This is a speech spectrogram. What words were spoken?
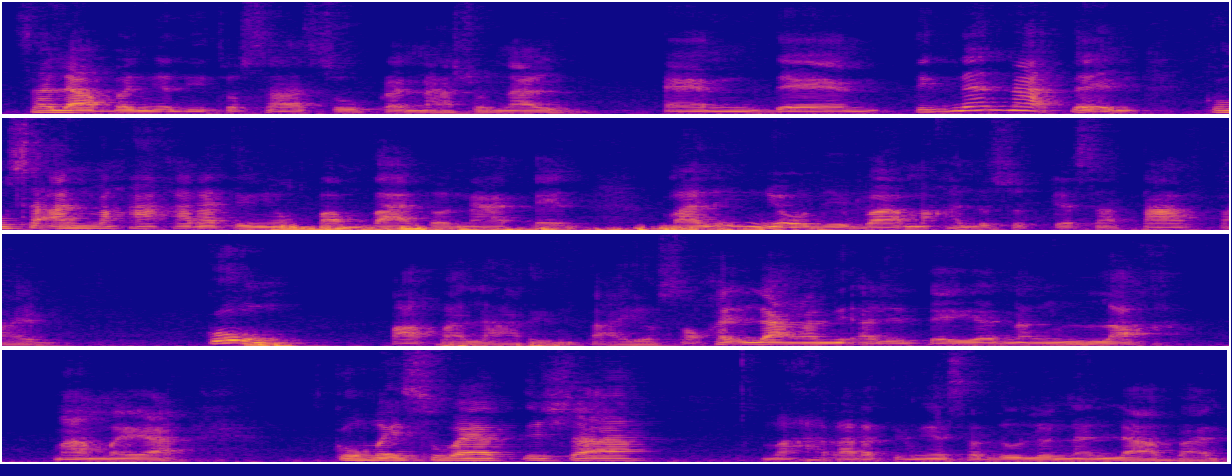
sa laban niya dito sa supranational. And then, tignan natin kung saan makakarating yung pambato natin. Malay nyo, di ba, makalusot ka sa top 5 kung papala rin tayo. So, kailangan ni Alitea ng luck mamaya. Kung may swerte siya, makakarating niya sa dulo ng laban.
